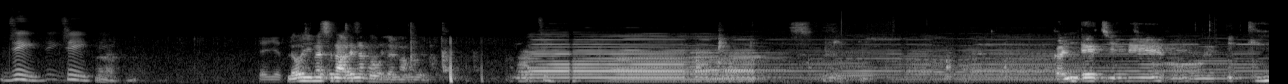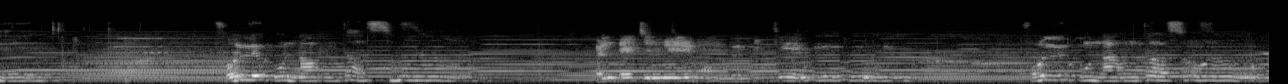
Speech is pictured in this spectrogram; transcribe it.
ਜੀ ਜੀ। ਲਓ ਜੀ ਮੈਂ ਸੁਣਾ ਦੇਣਾ ਦੋ ਲੈਣਾ ਹੁਣ ਕੰਡੇ ਜਿਨੇ ਹੋਏ ਤਿੱਖੇ ਫੁੱਲ ਗੁਨਾ ਹੁੰਦਾ ਸੋਨਾ। ਕੰਡੇ ਜਿਨੇ ਹੋਏ ਫੁੱਲ ਗੁਨਾ ਹੁੰਦਾ ਸੋਨਾ।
